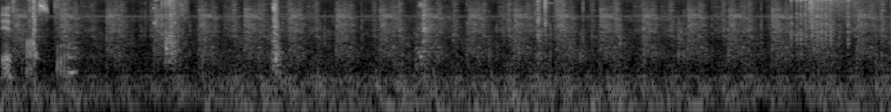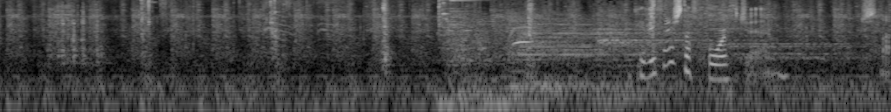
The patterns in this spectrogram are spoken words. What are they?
if possible. Okay, they finished the fourth gen, which is not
